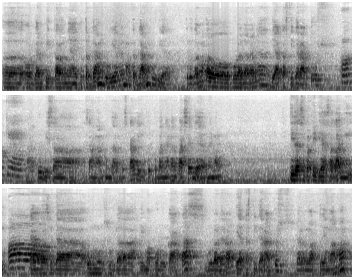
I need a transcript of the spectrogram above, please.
uh, organ vitalnya itu terganggu ya memang terganggu dia. Terutama kalau gula darahnya di atas 300 Oke. Okay. Nah itu bisa sangat mengganggu sekali itu kebanyakan pasien ya memang tidak seperti biasa lagi. Oh. Kalau sudah umur sudah 50 ke atas, gula darah di atas 300 dalam waktu yang lama,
